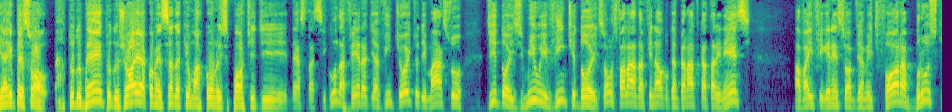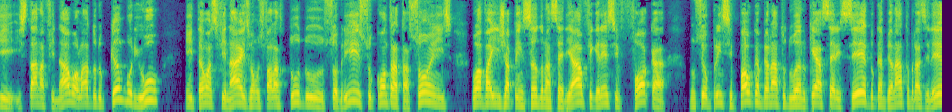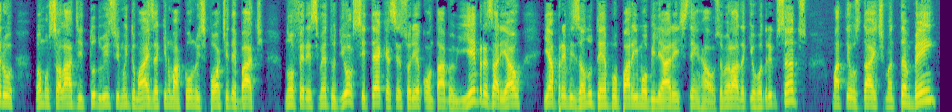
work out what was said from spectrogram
E aí, pessoal, tudo bem? Tudo jóia? Começando aqui o Marcou no Esporte de, desta segunda-feira, dia 28 de março de 2022. Vamos falar da final do Campeonato Catarinense. Havaí Figueirense, obviamente, fora. Brusque está na final, ao lado do Camboriú. Então, as finais, vamos falar tudo sobre isso, contratações, o Havaí já pensando na Série A, o Figueirense foca no seu principal campeonato do ano, que é a Série C do Campeonato Brasileiro. Vamos falar de tudo isso e muito mais aqui no Marcou no Esporte Debate, no oferecimento de Orcitec, assessoria contábil e empresarial, e a previsão do tempo para imobiliária Stenhouse. Ao meu lado aqui o Rodrigo Santos, Matheus Deitman também.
